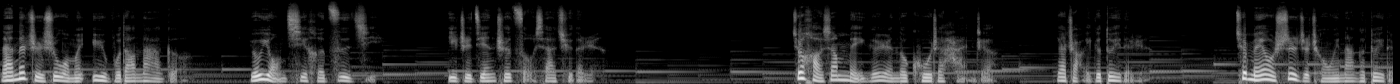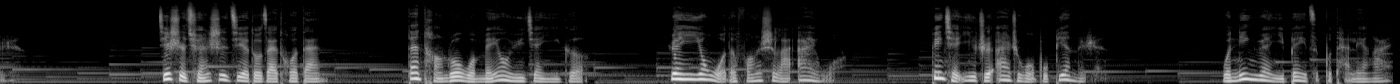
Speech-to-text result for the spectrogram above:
难的只是我们遇不到那个有勇气和自己一直坚持走下去的人。就好像每个人都哭着喊着要找一个对的人，却没有试着成为那个对的人。即使全世界都在脱单，但倘若我没有遇见一个愿意用我的方式来爱我，并且一直爱着我不变的人，我宁愿一辈子不谈恋爱。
